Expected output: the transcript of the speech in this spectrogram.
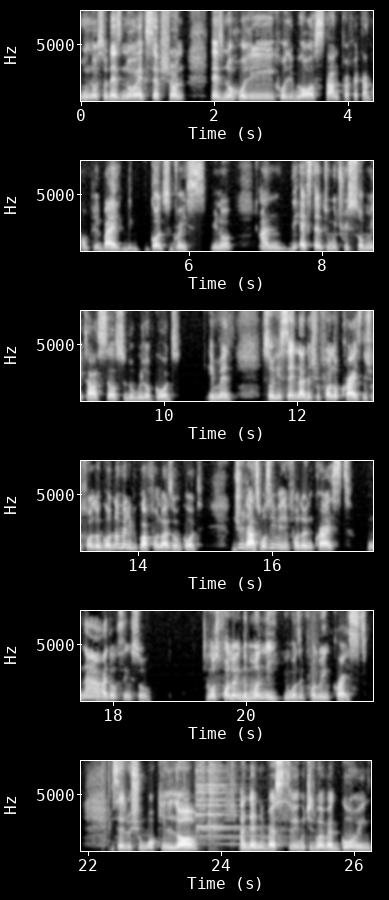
you know. So there's no exception. There's no holy, holy. We all stand perfect and complete by God's grace, you know, and the extent to which we submit ourselves to the will of God. Amen. So he's saying that they should follow Christ, they should follow God. Not many people are followers of God. Judas, was he really following Christ? Nah, I don't think so. He was following the money, he wasn't following Christ. He says we should walk in love. And then in verse 3, which is where we're going,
